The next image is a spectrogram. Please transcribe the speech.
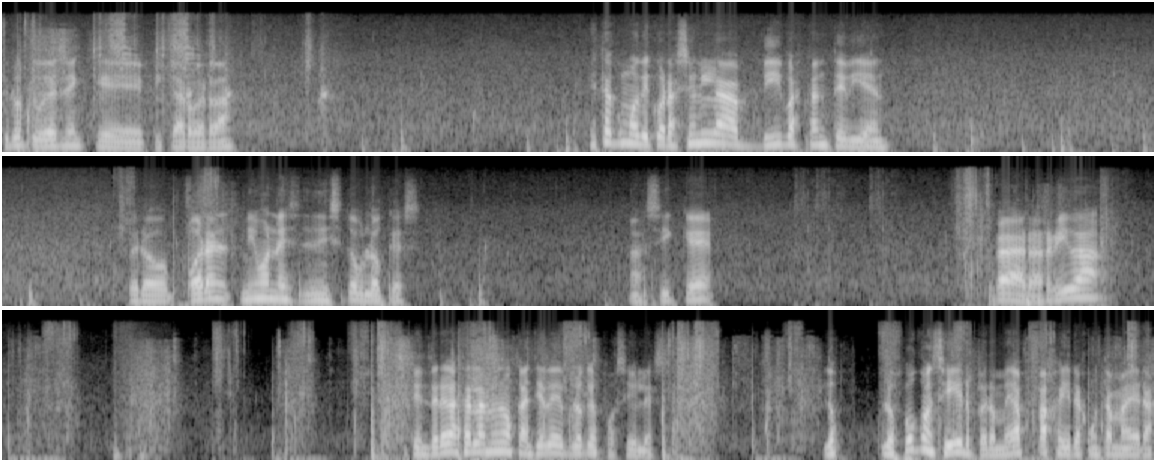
Creo que voy a tener que picar, ¿verdad? Esta como decoración la vi bastante bien. Pero ahora mismo necesito bloques. Así que... Para arriba. Intentaré gastar la misma cantidad de bloques posibles. Los, los puedo conseguir, pero me da paja ir a juntar madera.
